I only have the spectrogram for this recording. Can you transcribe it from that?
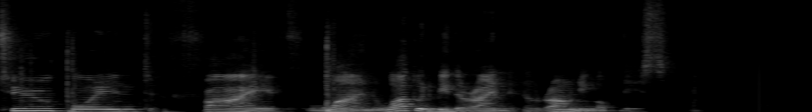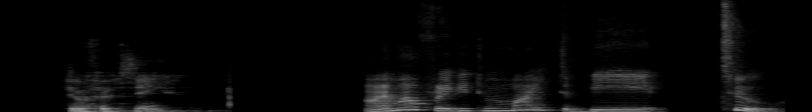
2.51. What would be the rounding of this? 250. I'm afraid it might be two.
